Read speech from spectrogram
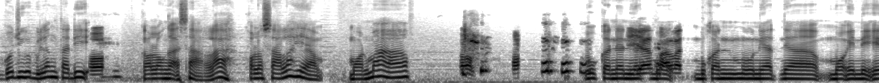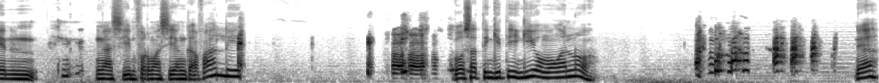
gue juga bilang tadi Oh. kalau nggak salah, kalau salah ya mohon maaf. Oh. Bukannya niat Iya, mau, salah. bukan mau niatnya mau iniin ngasih informasi yang nggak valid. Gak usah tinggi tinggi omongan lo. ya,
